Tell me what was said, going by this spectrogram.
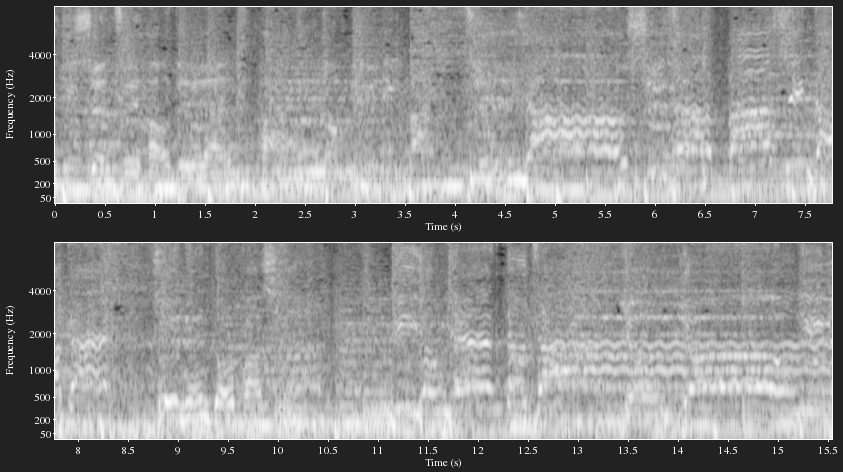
一生最好的安排，终于明白，只要试着把心打开，就能够发现，你永远都在。拥有你的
